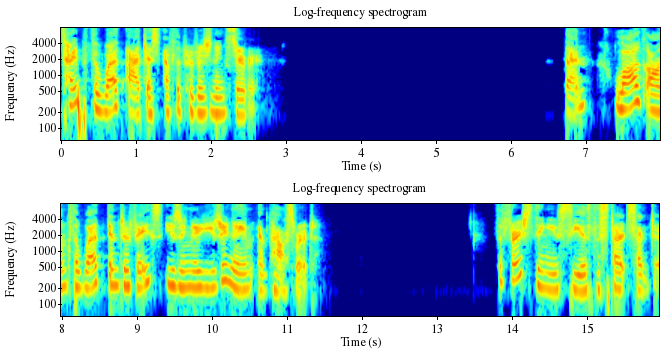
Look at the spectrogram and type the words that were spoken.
type the web address of the provisioning server. Then, log on to the web interface using your username and password. The first thing you see is the Start Center,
